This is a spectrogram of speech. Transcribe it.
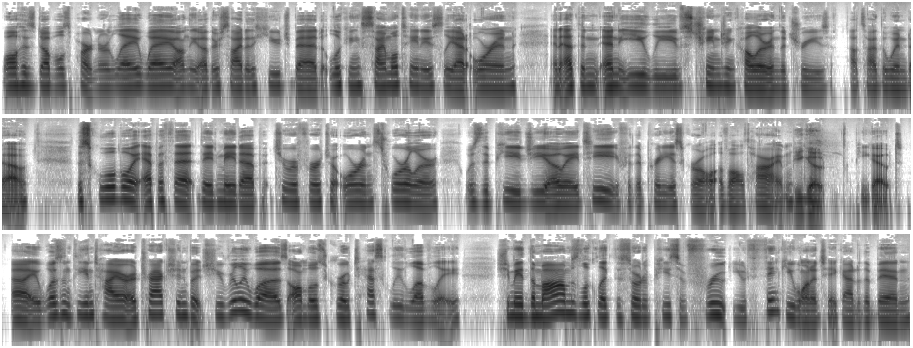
while his doubles partner lay way on the other side of the huge bed, looking simultaneously at Oren and at the NE leaves changing color in the trees outside the window. The schoolboy epithet they'd made up to refer to Oren's twirler was the PGOAT for the prettiest girl of all time. Be goat. P goat. Uh, it wasn't the entire attraction, but she really was almost grotesquely lovely. She made the moms look like the sort of piece of fruit you'd think you want to take out of the bin,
